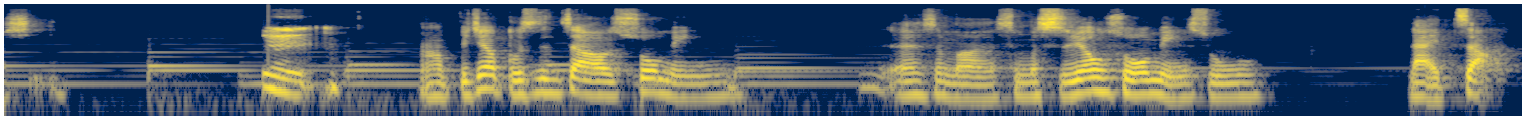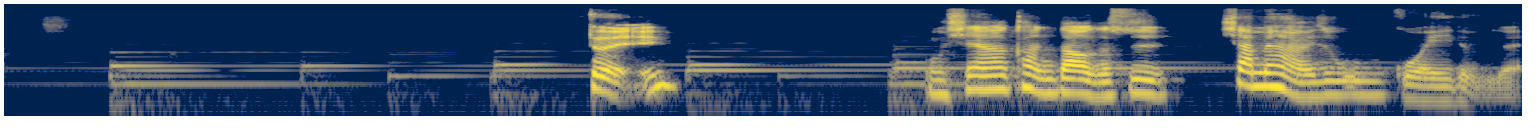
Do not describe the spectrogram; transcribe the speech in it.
西。嗯，然后比较不是照说明，呃，什么什么使用说明书来照。对，我现在看到的是下面还有一只乌龟，对不对？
